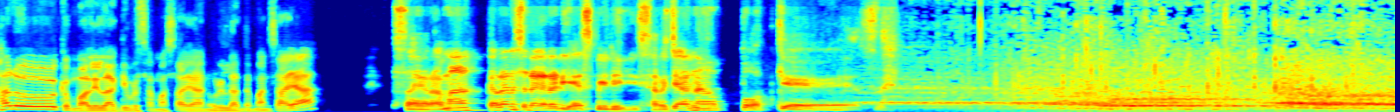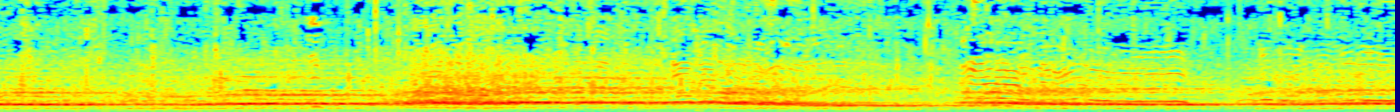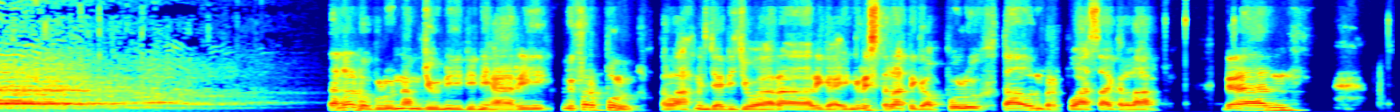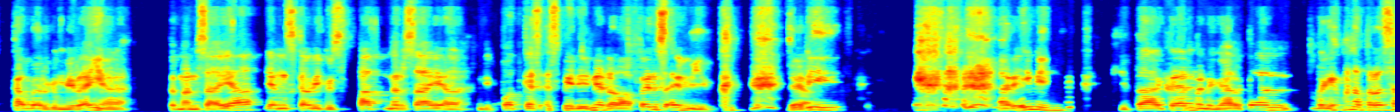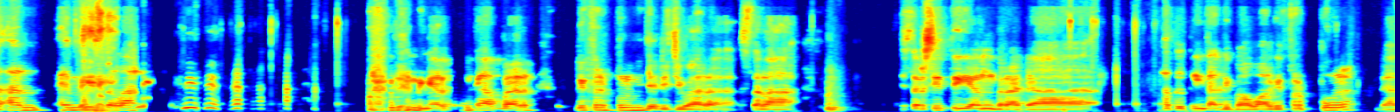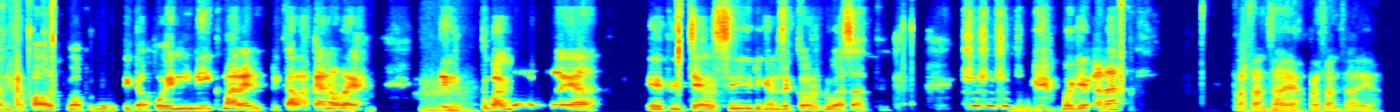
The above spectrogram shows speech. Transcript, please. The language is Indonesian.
Halo, kembali lagi bersama saya Nuril dan teman saya. Saya Rama, kalian sedang ada di SPD Sarjana Podcast. Tanggal 26 Juni dini hari, Liverpool telah menjadi juara Liga Inggris setelah 30 tahun berpuasa gelar. Dan kabar gembiranya, teman saya yang sekaligus partner saya di podcast SPD ini adalah fans MU. Jadi hari ini kita akan mendengarkan bagaimana perasaan MU setelah mendengarkan kabar Liverpool menjadi juara setelah Manchester City yang berada satu tingkat di bawah Liverpool dan terpaut 23 poin ini kemarin dikalahkan oleh tim kebanggaan saya yaitu Chelsea dengan skor 2-1. Bagaimana perasaan saya? Perasaan saya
